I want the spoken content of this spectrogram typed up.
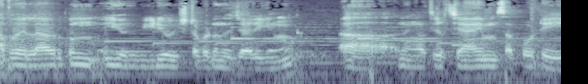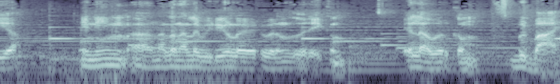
അപ്പോൾ എല്ലാവർക്കും ഈ ഒരു വീഡിയോ ഇഷ്ടപ്പെടുമെന്ന് വിചാരിക്കുന്നു. നിങ്ങൾ തീർച്ചയായും സപ്പോർട്ട് ചെയ്യുക. ഇനിയും നല്ല നല്ല വീഡിയോകളായിട്ട് വരുന്നതുവരേക്കും എല്ലാവർക്കും ഗുഡ് ബൈ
